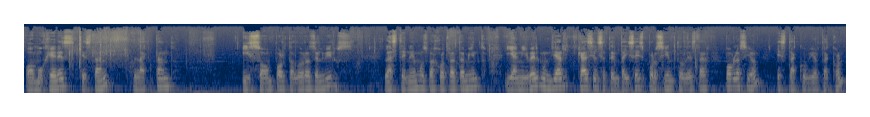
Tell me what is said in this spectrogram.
O mujeres que están lactando y son portadoras del virus. Las tenemos bajo tratamiento. Y a nivel mundial, casi el 76% de esta población está cubierta con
